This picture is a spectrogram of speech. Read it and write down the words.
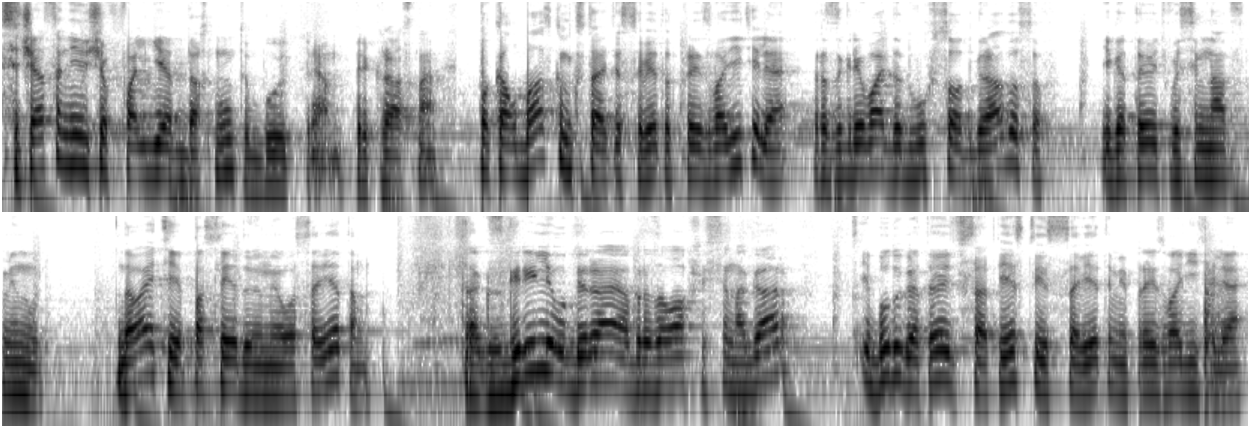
Сейчас они еще в фольге отдохнут и будет прям прекрасно. По колбаскам, кстати, совет от производителя разогревать до 200 градусов и готовить 18 минут. Давайте последуем его советам. Так, с гриля убираю образовавшийся нагар и буду готовить в соответствии с советами производителя.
